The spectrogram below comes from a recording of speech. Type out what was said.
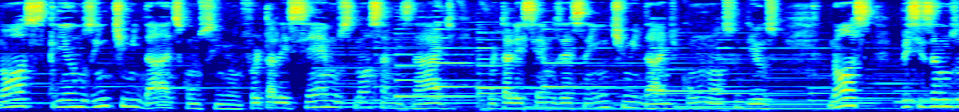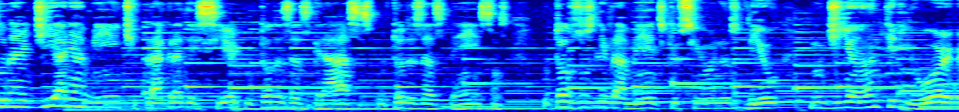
nós criamos intimidades com o Senhor, fortalecemos nossa amizade, fortalecemos essa intimidade com o nosso Deus. Nós precisamos orar diariamente para agradecer por todas as graças, por todas as bênçãos, por todos os livramentos que o Senhor nos deu no dia anterior,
